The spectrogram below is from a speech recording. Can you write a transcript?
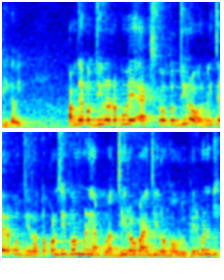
ठीक है भाई अब देखो ज़ीरो रखूँ ए एक्स को तो ज़ीरो नीचे रखूँ ज़ीरो तो कौन सी फॉर्म बनी आपके पास? ज़ीरो बाय ज़ीरो फॉर्म फिर बन गई।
